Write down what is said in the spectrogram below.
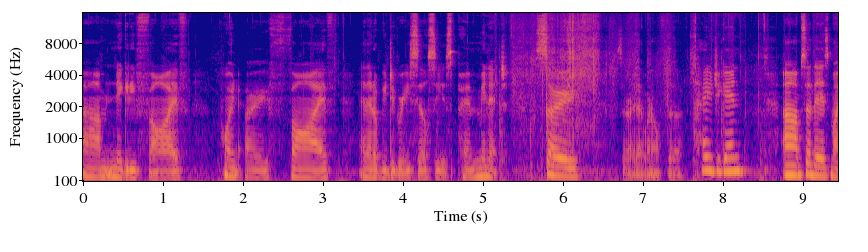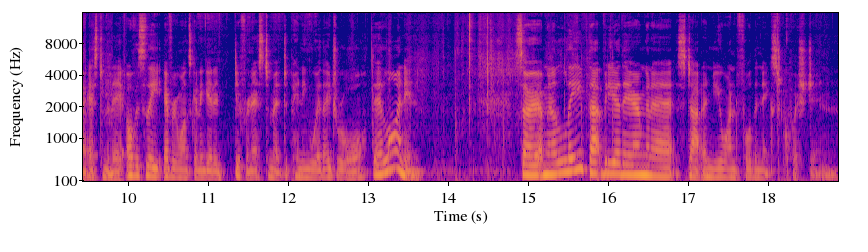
um, negative 5.05, and that'll be degrees Celsius per minute. So, sorry, that went off the page again. Um, so there's my estimate there. Obviously, everyone's going to get a different estimate depending where they draw their line in. So I'm going to leave that video there. I'm going to start a new one for the next question.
